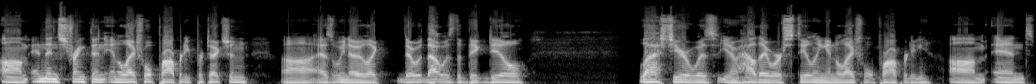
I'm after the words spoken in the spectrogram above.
um, and then strengthen intellectual property protection. Uh, as we know, like there, that was the big deal last year was you know how they were stealing intellectual property, um, and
